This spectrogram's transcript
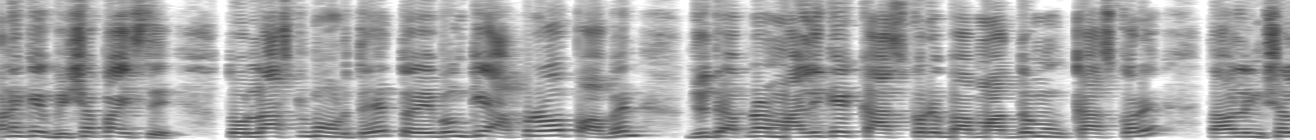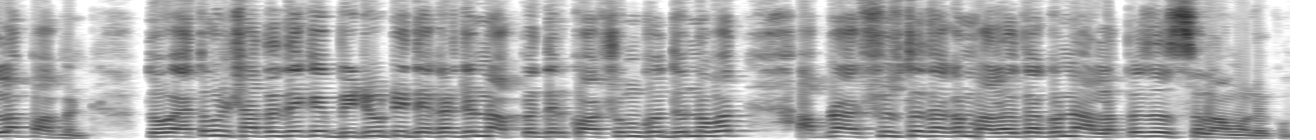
অনেকে ভিসা পাইছে। তো লাস্ট মুহূর্তে, তো এবং কি আপনারাও পাবেন, যদি আপনার মালিকে কাজ করে বা মাধ্যম কাজ করে, তাহলে ইনশাল্লাহ পাবেন। তো এতক্ষণ সাথে থেকে ভিডিওটি দেখার জন্য আপনাদেরকে অসংখ্য ধন্যবাদ। আপনারা সুস্থ থাকুন ভালো থাকুন আল্লাহ হাফেজ আসসালামু আলাইকুম।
